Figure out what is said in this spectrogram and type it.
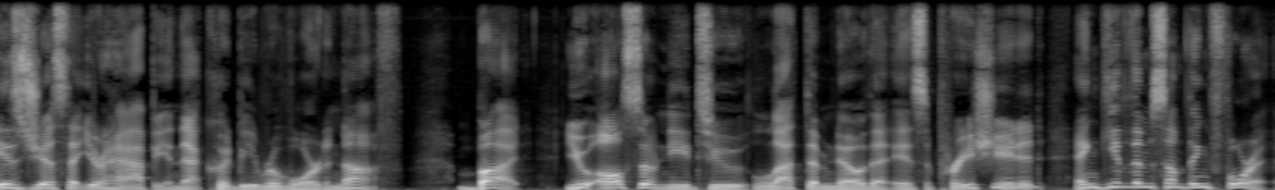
is just that you're happy, and that could be reward enough. But you also need to let them know that it's appreciated and give them something for it.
